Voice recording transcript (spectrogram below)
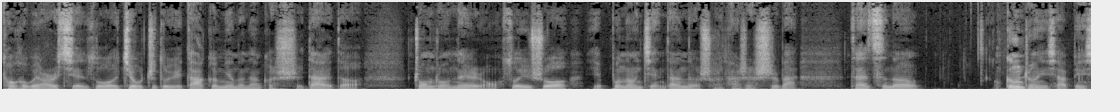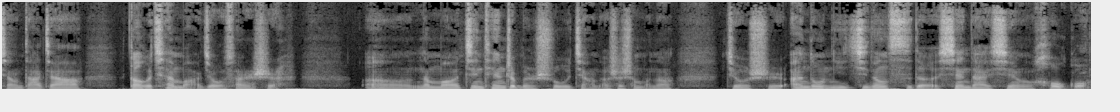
托克维尔写作《旧制度与大革命》的那个时代的种种内容，所以说也不能简单的说它是失败。在此呢，更正一下，并向大家道个歉吧，就算是。嗯，那么今天这本书讲的是什么呢？就是安东尼·吉登斯的现代性后果。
